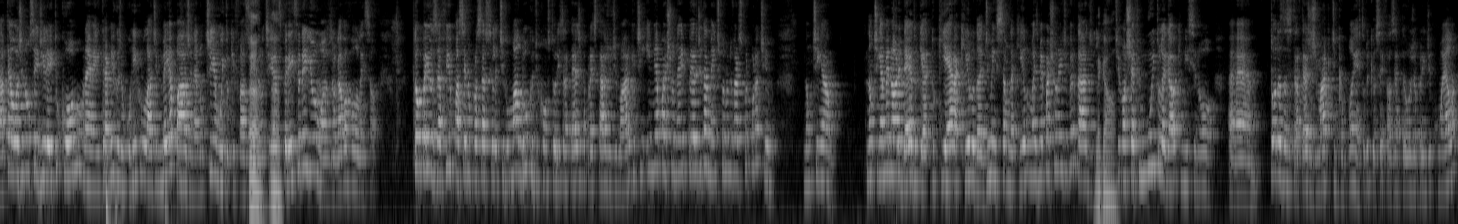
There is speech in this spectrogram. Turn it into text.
até hoje não sei direito como, né? Entre amigos, de um currículo lá de meia página, não tinha muito o que fazer, Ah, não tinha ah. experiência nenhuma, jogava vôlei só. Topei o desafio, passei num processo seletivo maluco de consultoria estratégica para estágio de marketing e me apaixonei perdidamente pelo universo corporativo. Não tinha, não tinha a menor ideia do que, do que era aquilo, da dimensão daquilo, mas me apaixonei de verdade. Legal. Tive uma chefe muito legal que me ensinou é, todas as estratégias de marketing, campanhas, tudo que eu sei fazer até hoje aprendi com ela.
